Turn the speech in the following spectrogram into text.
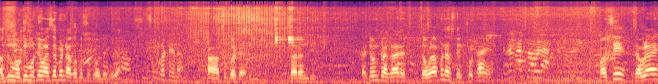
अजून मोठी मोठी मासे पण दाखवतो सुकवलेली. या. सुकट आहे ना? हा सुकट आहे. करंदी. त्याच्यावरून प्रकार आहेत. जवळा पण असतो एक छोटा मावशी जवळा आहे?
